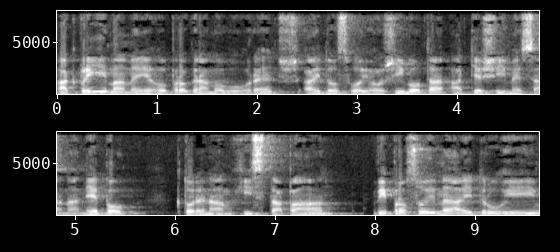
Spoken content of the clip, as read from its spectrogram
Ak prijímame jeho programovú reč aj do svojho života a tešíme sa na nebo, ktoré nám chystá Pán, vyprosujme aj druhým,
